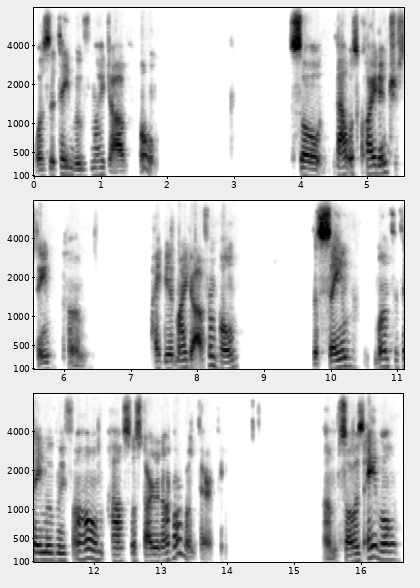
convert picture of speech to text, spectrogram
was that they moved my job home. So that was quite interesting. Um, I did my job from home. The same month that they moved me from home, I also started on hormone therapy. Um, so I was able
